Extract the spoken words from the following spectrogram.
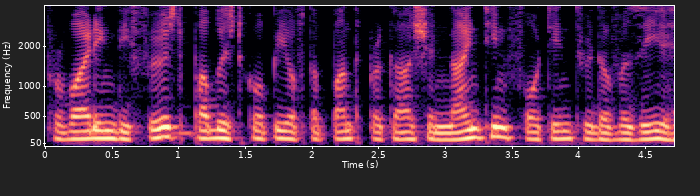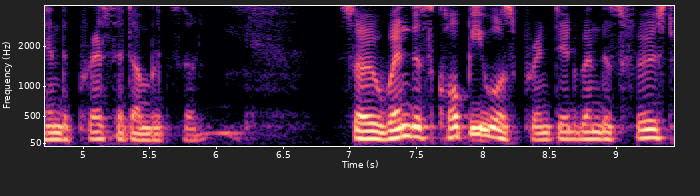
providing the first published copy of the Panth Prakash in 1914 through the Wazir Hind Press at Amritsar. So when this copy was printed, when this first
